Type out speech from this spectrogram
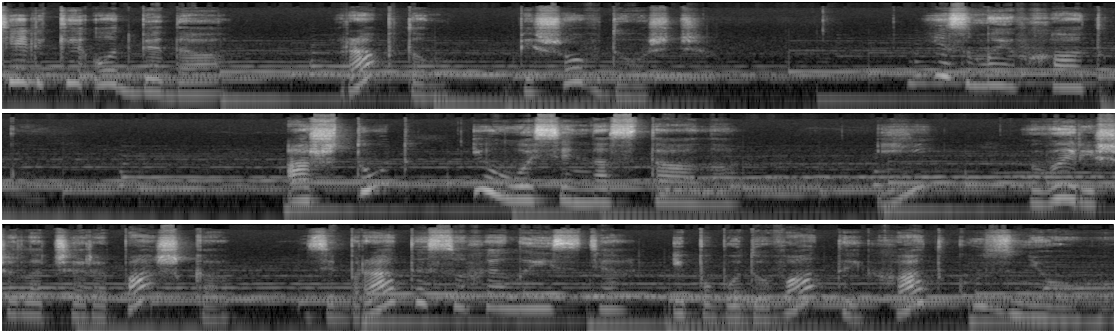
Тільки от біда, раптом пішов дощ і змив хатку. Аж тут і осінь настала, і вирішила черепашка зібрати сухе листя і побудувати хатку з нього.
